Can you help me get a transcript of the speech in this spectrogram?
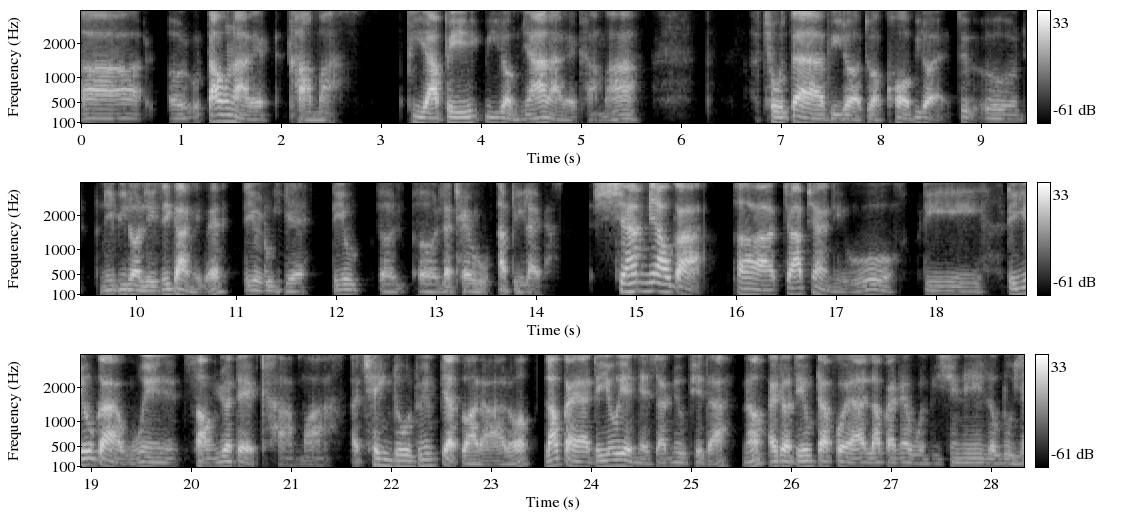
အာဟိုတောင်းလာတဲ့ခါမှာဖိအားပေးပြီးတော့များလာတဲ့ခါမှာအချိုးတက်ပြီးတော့သူကခေါ်ပြီးတော့သူဟိုနေပြီးတော့လေစိတ်ကနေပဲတရုတ်ရဲ့တရုတ်ဟိုလက်ထဲကိုအပ်ပေးလိုက်တာ ရှမ်းမြောက်ကအာကြားဖြန့်တွေကိုဒီတရုတ်ကဝင်ဆောင်ရွက်တဲ့ခါမှာအချိန်တိုတွင်းပြတ်သွားတာကတော့လောက်ကန်ကတရုတ်ရဲ့နေဆက်မျိုးဖြစ်တာเนาะအဲ့တော့တရုတ်တပ်ဖွဲ့ကလောက်ကန်နဲ့ဝင်ပြီးရှင်းလင်းလုပ်လို့ရ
